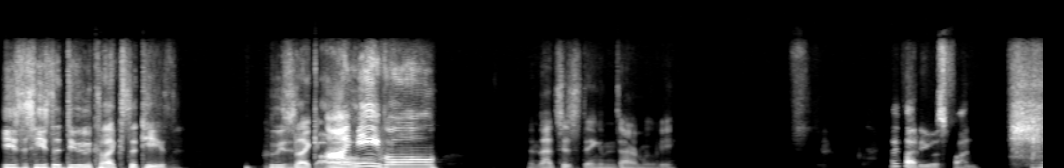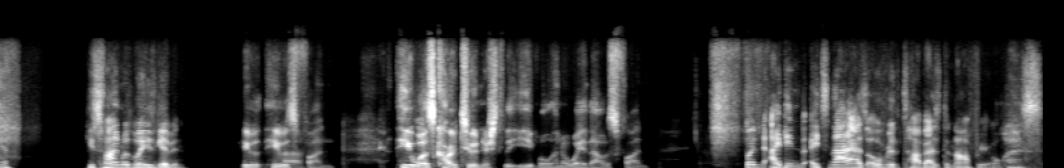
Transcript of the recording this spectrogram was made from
He's he's the dude who collects the teeth. Who's like, I'm Oh. evil. And that's his thing in the entire movie. I thought he was fun. Yeah. He's fine with what he's given. He was he was Uh, fun. He was cartoonishly evil in a way that was fun. But I didn't it's not as over the top as D'Onofrio was.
